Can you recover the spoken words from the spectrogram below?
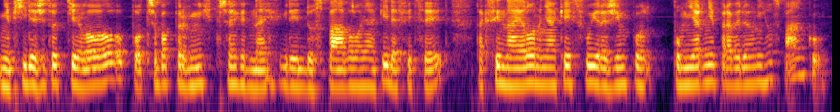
mně přijde, že to tělo po třeba prvních třech dnech, kdy dospávalo nějaký deficit, tak si najelo na nějaký svůj režim po, poměrně pravidelného spánku.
